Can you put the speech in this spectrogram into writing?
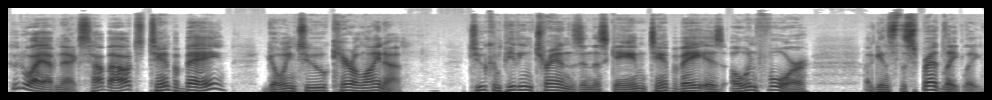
Who do I have next? How about Tampa Bay going to Carolina? Two competing trends in this game. Tampa Bay is 0 4 against the spread lately,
